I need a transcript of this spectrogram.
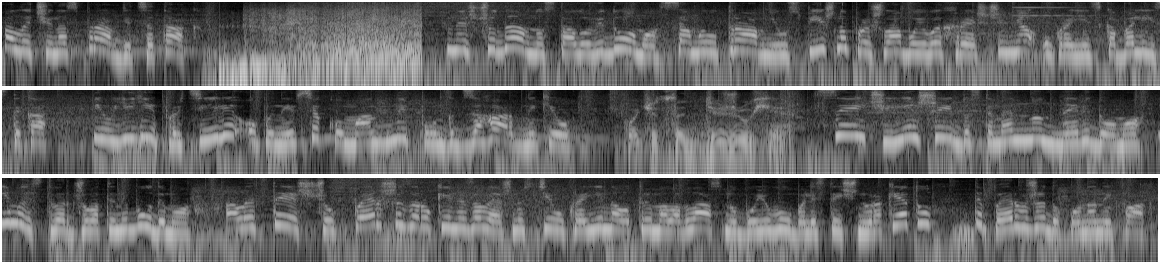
Але чи насправді це так? Нещодавно стало відомо, саме у травні успішно пройшла бойове хрещення українська балістика, і у її прицілі опинився командний пункт загарбників. Хочется движухи. Цей чи інший достеменно невідомо, і ми стверджувати не будемо. Але те, що вперше за роки незалежності Україна отримала власну бойову балістичну ракету, тепер вже доконаний факт.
